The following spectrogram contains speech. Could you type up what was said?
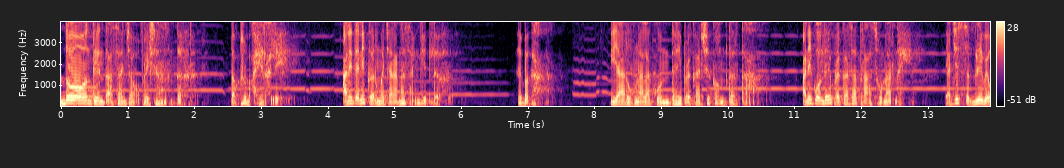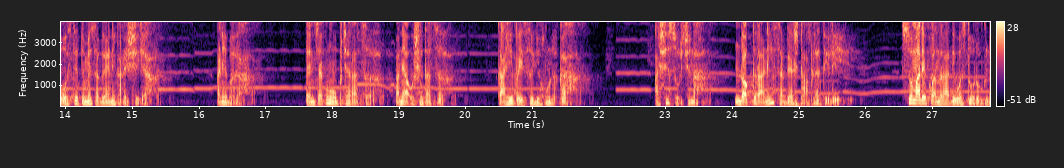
दोन तीन तासांच्या ऑपरेशननंतर डॉक्टर बाहेर आले आणि त्यांनी कर्मचाऱ्यांना सांगितलं हे बघा या रुग्णाला कोणत्याही प्रकारची कमतरता आणि कोणत्याही प्रकारचा त्रास होणार नाही. याची सगळी व्यवस्थित तुम्ही सगळ्यांनी काळजी घ्या. आणि बघा त्यांच्याकडून उपचाराचं आणि औषधाचं काही पैसे घेऊ नका अशी सूचना डॉक्टरांनी सगळ्या स्टाफला दिली. सुमारे पंधरा दिवस तो रुग्ण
